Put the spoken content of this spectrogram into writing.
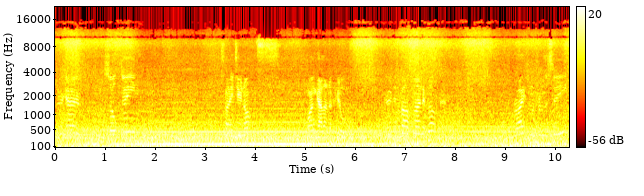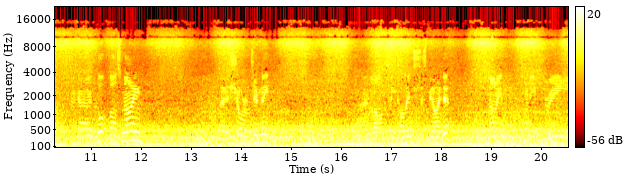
There we go. Saltdean, 22 knots, one gallon of fuel. It is past nine o'clock. Brighton from the sea. Go, quarter past nine. There's Shoreham Chimney. And Lancing College just behind it. 9.23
